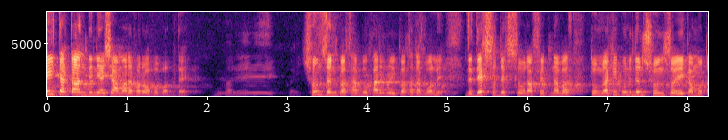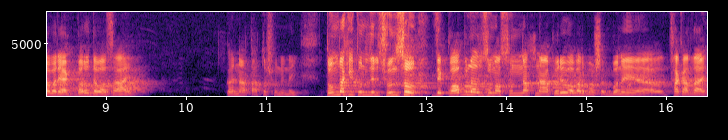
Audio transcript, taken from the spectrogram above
এইটা টান দিনে এসে আমার এবার অপবাদ দেয়। শুনছেন কথা, বুখারের ওই কথাটা বলে যে, দেখছ দেখছ, ওরা ফেতনাবাজ, তোমরা কি কোনোদিন শুনছো, এই কামত আবার একবারও দেওয়া যায়? কয়, না, তা তো শুনি নাই। তোমরা কি কোনোদিন শুনছো যে কবলাল জুমা সুন্নাত না পড়েও আবার মানে থাকা যায়?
